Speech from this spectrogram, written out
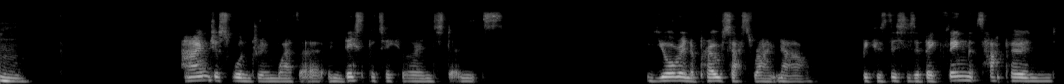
mm. I'm just wondering whether, in this particular instance, you're in a process right now because this is a big thing that's happened.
